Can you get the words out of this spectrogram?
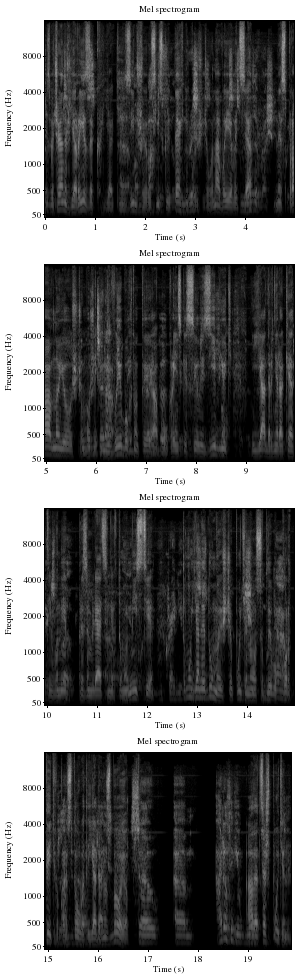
І, звичайно ж, є ризик, як і з іншою російською технікою, що вона виявиться несправною, що може і не вибухнути, або українські сили зіб'ють ядерні ракети, і вони приземляться не в тому місці. Тому я не думаю, що Путіну особливо кортить використовувати ядерну зброю. Але це ж Путін.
